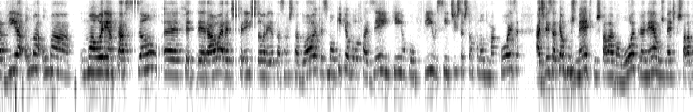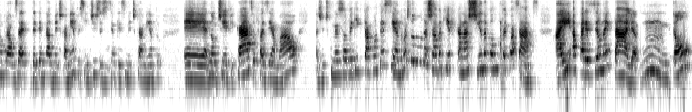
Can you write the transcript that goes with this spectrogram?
havia uma, uma, uma orientação é, federal, era diferente da orientação estadual. Eu falei assim, bom, o que, que eu vou fazer, em quem eu confio? Os cientistas estão falando uma coisa, às vezes até alguns médicos falavam outra, né? Os médicos falavam para usar determinado medicamento, os cientistas diziam que esse medicamento é, não tinha eficácia ou fazia mal a gente começou a ver o que está acontecendo, mas todo mundo achava que ia ficar na China, como foi com a SARS. Aí apareceu na Itália. Hum, então,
